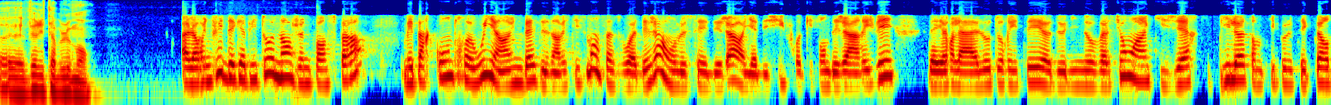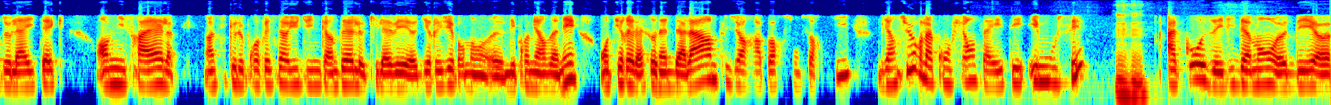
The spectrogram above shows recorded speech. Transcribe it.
euh, véritablement? Alors une fuite des capitaux, non, je ne pense pas. Mais par contre, oui, hein, une baisse des investissements, ça se voit déjà, on le sait déjà, il y a des chiffres qui sont déjà arrivés. D'ailleurs, l'autorité de l'innovation hein, qui gère, qui pilote un petit peu le secteur de la high-tech en Israël, ainsi que le professeur Eugene Kandel qui l'avait euh, dirigé pendant euh, les premières années, ont tiré la sonnette d'alarme, plusieurs rapports sont sortis. Bien sûr, la confiance a été émoussée Mhm. à cause évidemment euh, des, euh,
